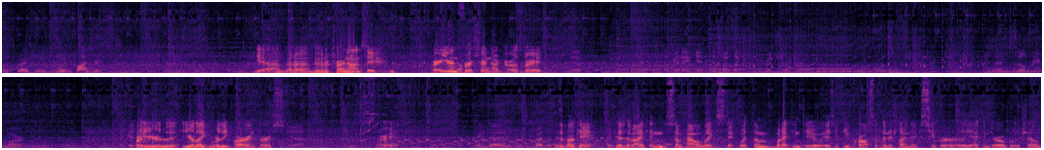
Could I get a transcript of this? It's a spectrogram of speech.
this race, you need to win five races. Yeah, I'm gonna, I'm gonna try not to. All right, you're in first right now, Charles, right? Yep. I'm gonna get hit by like two red shot bro. I'm still pretty far. I could, Or you're, you're like really far in first. yeah. All right. I think that this is better 'Cause than if, okay, because if I can somehow like stick with them, what I can do is if you cross the finish line like super early, I can throw a blue shell,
